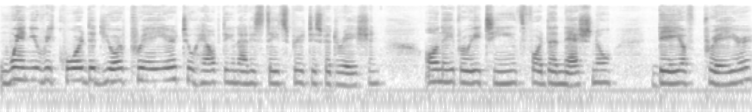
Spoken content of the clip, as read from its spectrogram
when you recorded your prayer to help the United States Spiritist Federation on April 18th for the National Day of Prayer,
